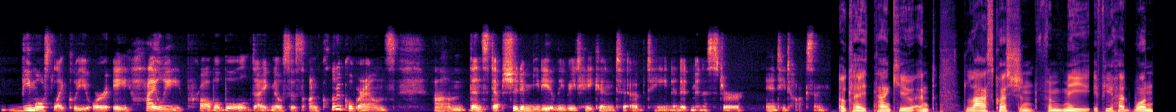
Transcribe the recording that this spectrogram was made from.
the most likely or a highly probable diagnosis on clinical grounds, um, then steps should immediately be taken to obtain and administer antitoxin. Okay, thank you. And last question from me. If you had one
